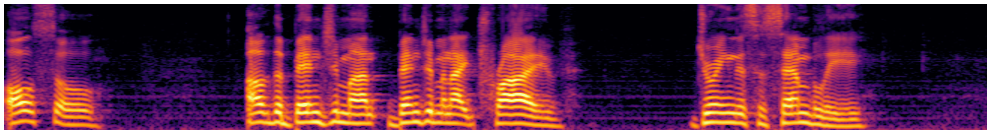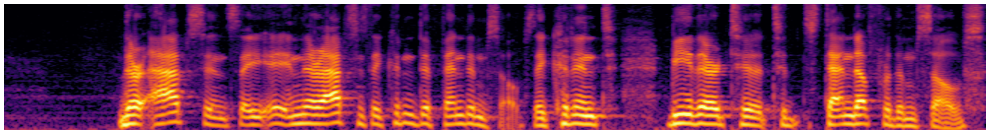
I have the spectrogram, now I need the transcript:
also of the Benjamin, Benjaminite tribe during this assembly their absence, they, in their absence, they couldn't defend themselves. They couldn't be there to, to stand up for themselves.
